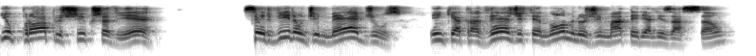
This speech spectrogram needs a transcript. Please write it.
e o próprio Chico Xavier serviram de médiums em que, através de fenômenos de materialização,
